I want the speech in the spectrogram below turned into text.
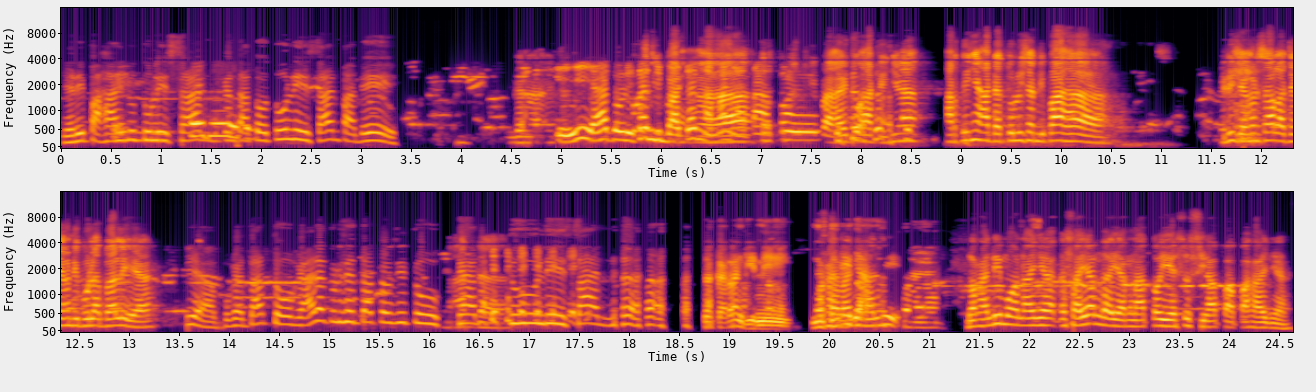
Jadi paha itu tulisan, bukan tato tulisan, Pak De. Enggak, Iya, tulisan di badan paha, namanya tato. di paha itu artinya artinya ada tulisan di paha. Jadi jangan salah, jangan dibolak-balik ya. Iya, bukan tato, nggak ada tulisan tato situ. Yang ada Ada. tulisan. Sekarang gini, masalahnya Bang Andi, Bang Andi mau nanya ke saya nggak yang NATO Yesus siapa pahanya?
